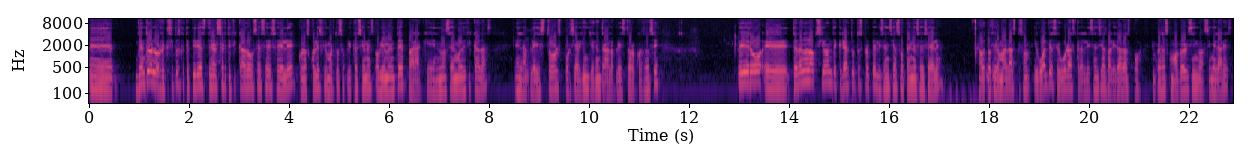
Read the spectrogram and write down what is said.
Eh, dentro de los requisitos que te pide es tener certificados SSL con los cuales firmar tus aplicaciones, obviamente para que no sean modificadas en la Play Store por si alguien llega a entrar a la Play Store o cosas así. Pero eh, te dan la opción de crear tú tus propias licencias OpenSSL autofirmadas que son igual de seguras que las licencias validadas por empresas como VeriSync o similares.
